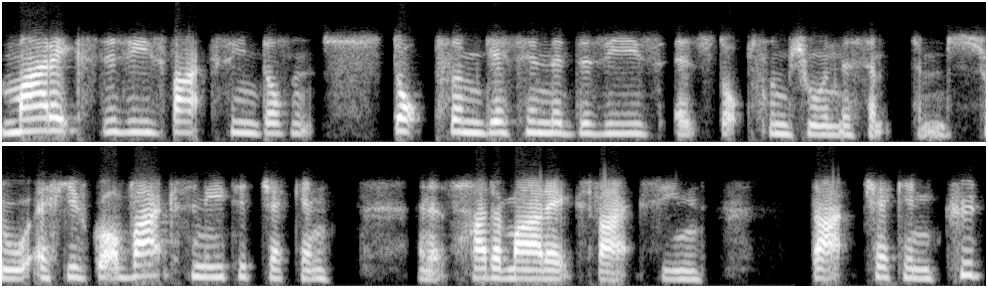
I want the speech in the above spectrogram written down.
Marek's disease vaccine doesn't stop them getting the disease, it stops them showing the symptoms. So if you've got a vaccinated chicken and it's had a Marek's vaccine, that chicken could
